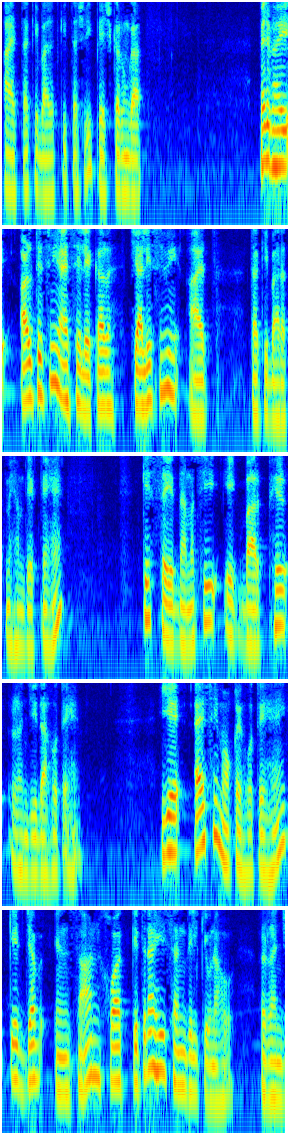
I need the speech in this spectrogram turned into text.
آیت تک عبارت کی تشریح پیش کروں گا۔ میرے بھائی، اڑتیسویں آیت سے لے کر چالیسویں آیت تک عبارت میں ہم دیکھتے ہیں کہ سیدنا مسیح ایک بار پھر رنجیدہ ہوتے ہیں۔ یہ ایسے موقع ہوتے ہیں کہ جب انسان خواہ کتنا ہی سنگ دل کیوں نہ ہو، رنج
